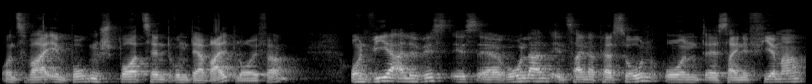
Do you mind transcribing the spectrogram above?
und zwar im Bogensportzentrum der Waldläufer. Und wie ihr alle wisst, ist äh, Roland in seiner Person und äh, seine Firma,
